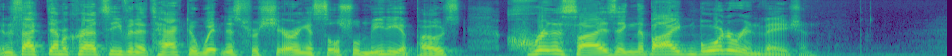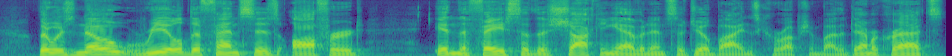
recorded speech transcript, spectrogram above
In fact, Democrats even attacked a witness for sharing a social media post criticizing the Biden border invasion. There was no real defenses offered in the face of the shocking evidence of Joe Biden's corruption by the Democrats.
